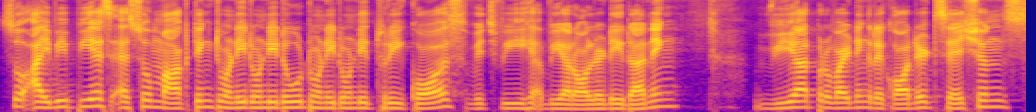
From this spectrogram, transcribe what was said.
So IBPS SO Marketing 2022-2023 course, which we have, we are already running. We are providing recorded sessions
